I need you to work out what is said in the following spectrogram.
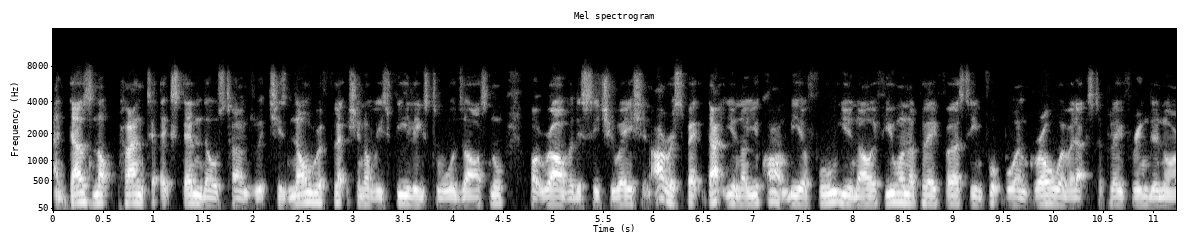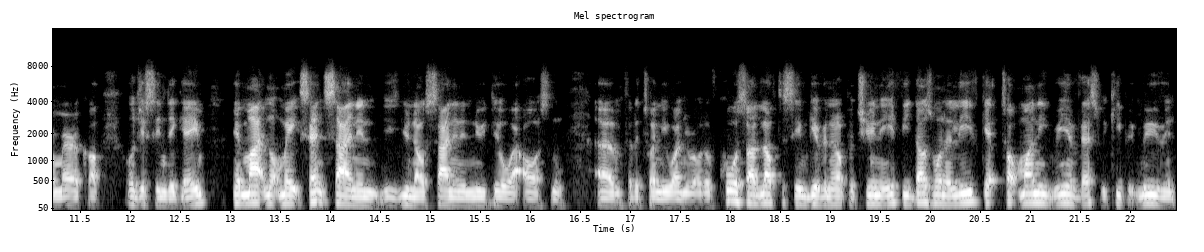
and does not plan to extend those terms, which is no reflection of his feelings towards Arsenal, but rather the situation. I respect that. You know, you can't be a fool. You know, if you want to play first team football and grow, whether that's to play for England or America or just in the game, it might not make sense signing, you know, signing a new deal at Arsenal um, for the 21 year old. Of course, I'd love to see him given an opportunity. If he does want to leave, get top money, reinvest, we keep it moving.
